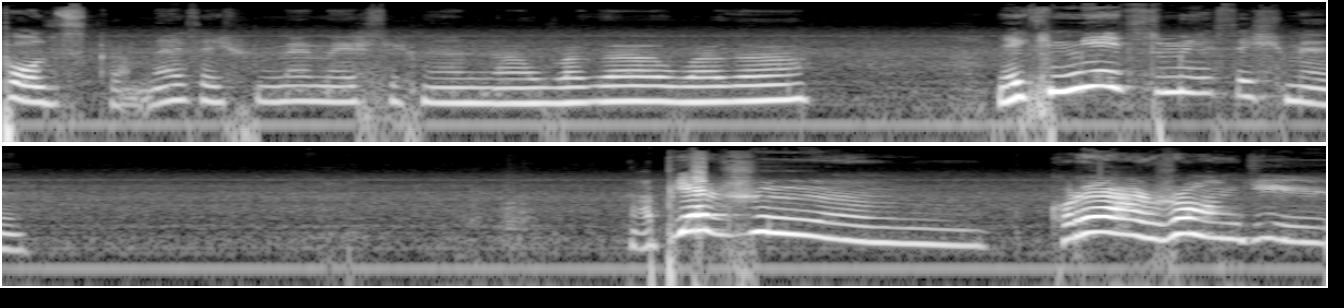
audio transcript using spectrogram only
Polska. My jesteśmy, my jesteśmy na uwaga, uwaga. Na jakim miejscu my jesteśmy? Na pierwszym! Korea rządzi!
